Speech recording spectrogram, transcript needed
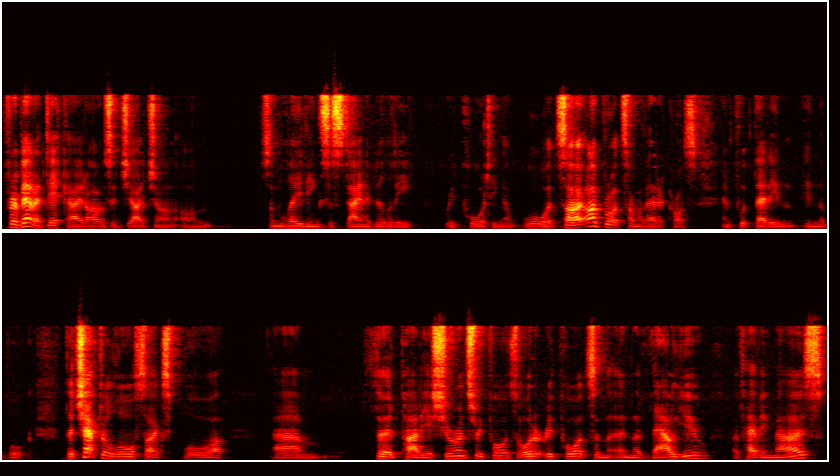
for about a decade, I was a judge on, on some leading sustainability reporting awards. So I brought some of that across and put that in, in the book. The chapter will also explore um, third-party assurance reports, audit reports, and, and the value of having those.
